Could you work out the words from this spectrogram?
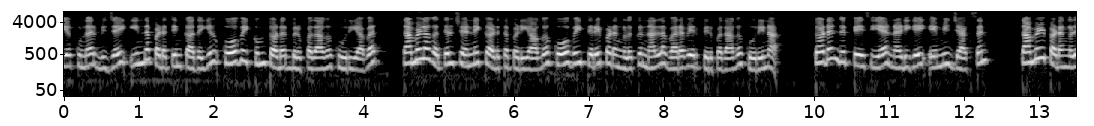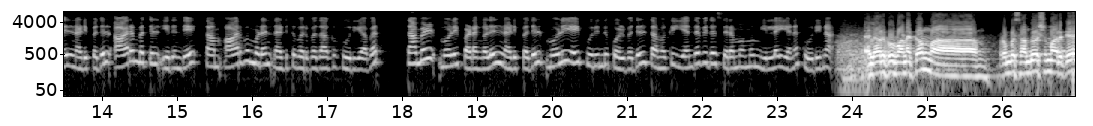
இயக்குனர் விஜய் இந்த படத்தின் கதையில் கோவைக்கும் தொடர்பிருப்பதாக கூறிய அவர் தமிழகத்தில் சென்னைக்கு அடுத்தபடியாக கோவை திரைப்படங்களுக்கு நல்ல வரவேற்பு இருப்பதாக கூறினார். தொடர்ந்து பேசிய நடிகை எமி ஜாக்சன் தமிழ் படங்களில் நடிப்பதில் ஆரம்பத்தில் இருந்தே தாம் ஆர்வமுடன் நடித்து வருவதாக கூறிய அவர் தமிழ் மொழி படங்களில் நடிப்பதில் மொழியை புரிந்து கொள்வதில் தமக்கு எந்தவித சிரமமும் இல்லை என கூறினார். எல்லாருக்கும் வணக்கம். ரொம்ப சந்தோஷமா இருக்கு.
